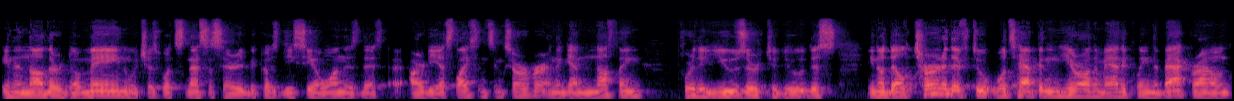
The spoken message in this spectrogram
in another domain, which is what's necessary because DCL1 is the RDS licensing server. And again, nothing for the user to do. This, you know, the alternative to what's happening here automatically in the background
